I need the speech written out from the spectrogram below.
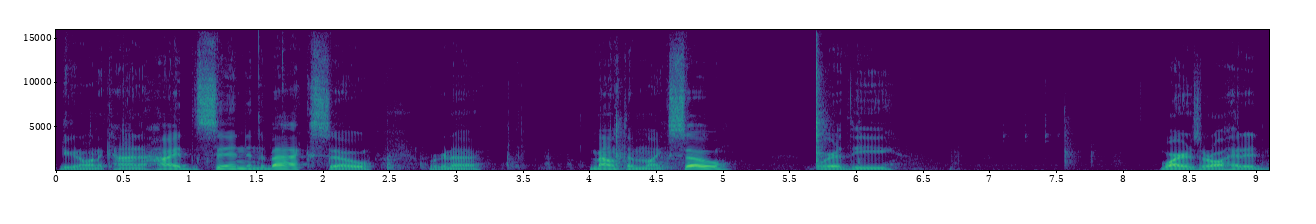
You're going to want to kind of hide the SIN in the back. So we're going to mount them like so, where the wires are all headed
